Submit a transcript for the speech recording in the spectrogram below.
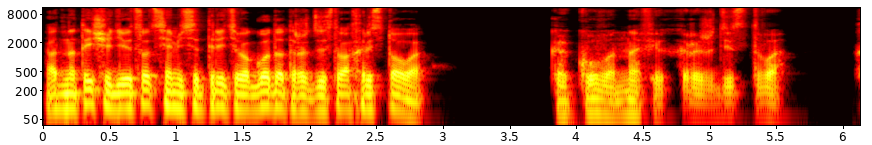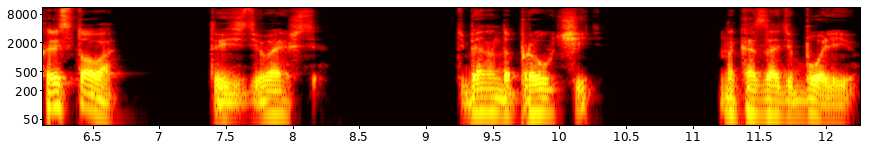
1973 года от Рождества Христова. Какого нафиг Рождества? Христова. Ты издеваешься? Тебя надо проучить. Наказать болью.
